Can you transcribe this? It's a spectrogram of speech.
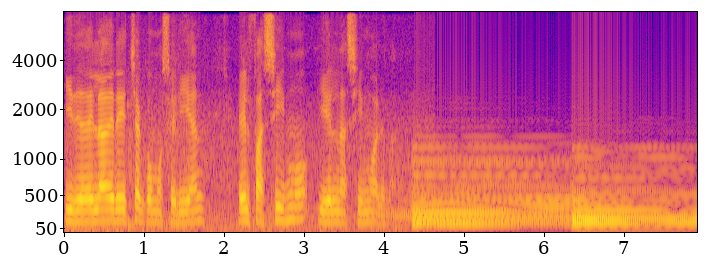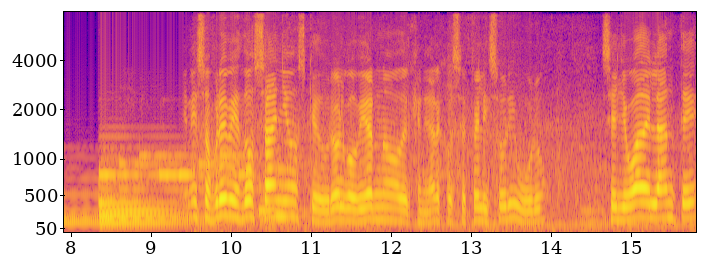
y desde la derecha como serían el fascismo y el nazismo alemán. En esos breves dos años que duró el gobierno del general José Félix Uriburu, se llevó adelante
